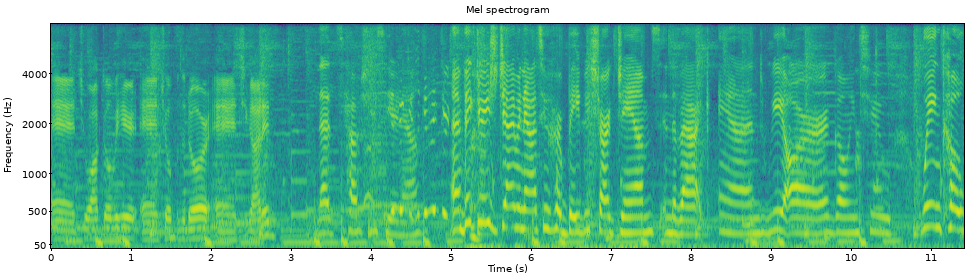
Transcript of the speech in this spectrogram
and she walked over here and she opened the door and she got in. That's how she's here now. And Victory's jamming out to her baby shark jams in the back. And we are going to WinCo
